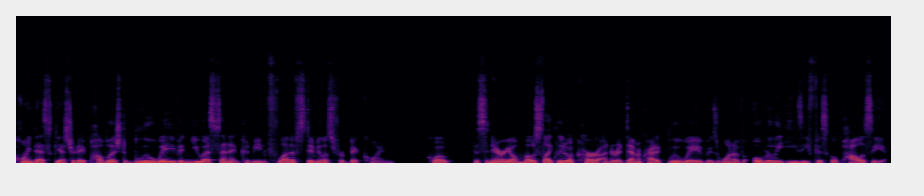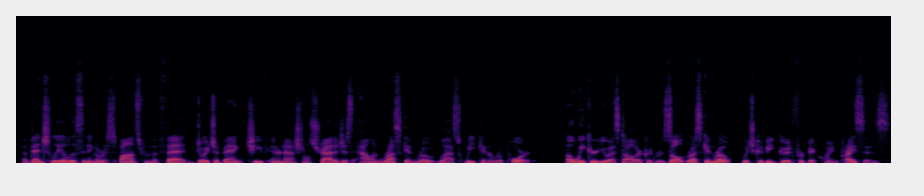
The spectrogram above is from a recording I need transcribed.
Coindesk yesterday published Blue wave in US Senate could mean flood of stimulus for Bitcoin. Quote, The scenario most likely to occur under a Democratic blue wave is one of overly easy fiscal policy, eventually eliciting a response from the Fed, Deutsche Bank chief international strategist Alan Ruskin wrote last week in a report. A weaker US dollar could result, Ruskin wrote, which could be good for Bitcoin prices.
